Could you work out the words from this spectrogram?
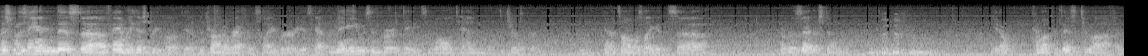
This was in this uh, family history book at the Toronto Reference Library. It's got the names and birth dates of all 10 pictures, yeah, it's almost like it's uh, a Rosetta Stone. you don't come up with this too often.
